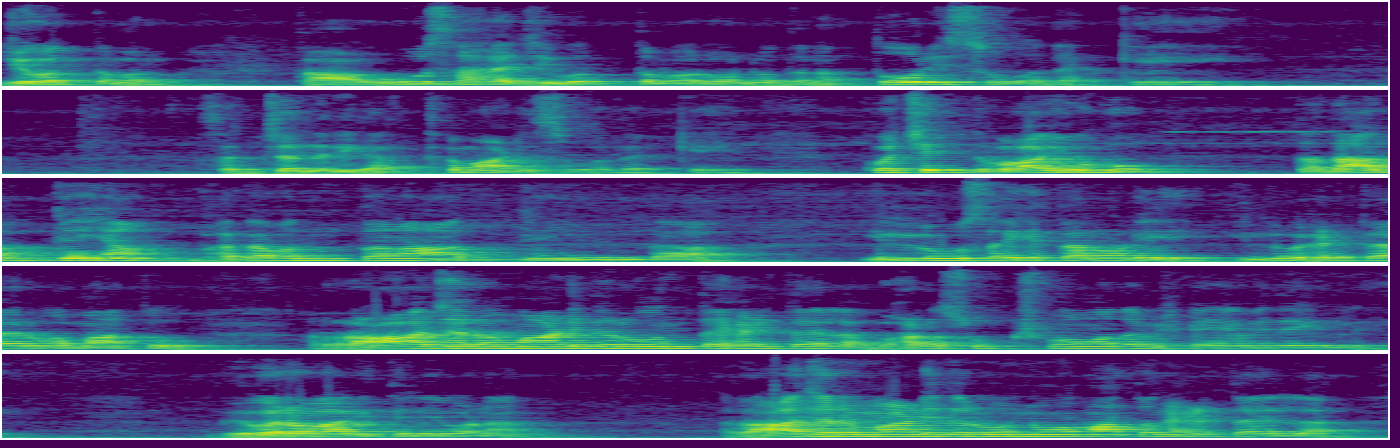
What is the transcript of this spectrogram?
ಜೀವೋತ್ತಮರು, ತಾವೂ ಸಹ ಜೀವೋತ್ತಮರು ಅನ್ನೋದನ್ನು ತೋರಿಸುವುದಕ್ಕೆ. ಸಜ್ಜನರಿಗೆ ಅರ್ಥ ಮಾಡಿಸುವುದಕ್ಕೆ ಕ್ವಚಿದ್ ವಾಯು ತದಾಜ್ಞೆಯ ಭಗವಂತನ ಆಜ್ಞೆಯಿಂದ. ಇಲ್ಲೂ ಸಹಿತ ನೋಡಿ, ಇಲ್ಲೂ ಹೇಳ್ತಾ ಇರುವ ಮಾತು ರಾಜರು ಮಾಡಿದರು ಅಂತ ಹೇಳ್ತಾ ಇಲ್ಲ. ಬಹಳ ಸೂಕ್ಷ್ಮವಾದ ವಿಷಯವಿದೆ ಇಲ್ಲಿ. ವಿವರವಾಗಿ ತಿಳಿಯೋಣ. ರಾಜರು ಮಾಡಿದರು ಅನ್ನುವ ಮಾತನ್ನು ಹೇಳ್ತಾ ಇಲ್ಲ.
